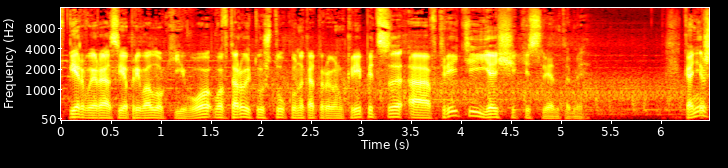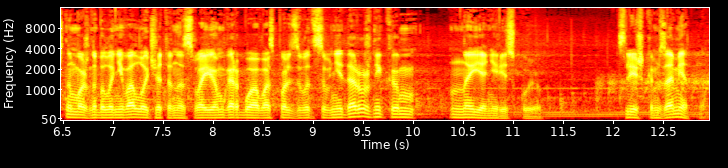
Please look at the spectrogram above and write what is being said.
В первый раз я приволок его, во второй ту штуку, на которой он крепится, а в третий — ящики с лентами. Конечно, можно было не волочь это на своем горбу, а воспользоваться внедорожником, но я не рискую. Слишком заметно.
